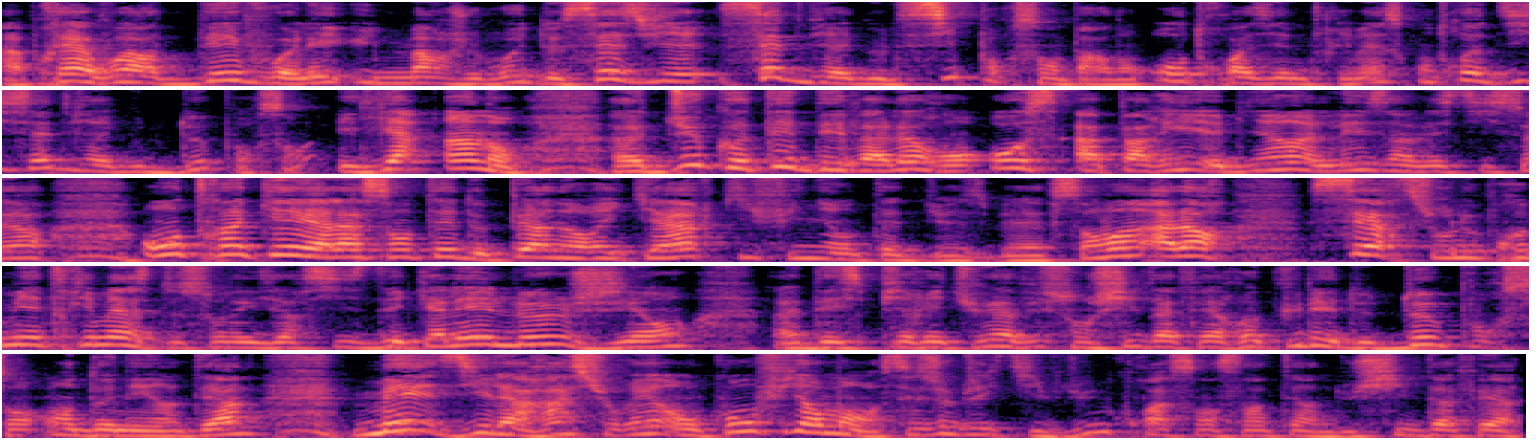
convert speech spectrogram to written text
après avoir dévoilé une marge brute de 7,6% pardon, au troisième trimestre contre 17,2% il y a un an. du côté des valeurs en hausse à Paris, eh bien les investisseurs ont trinqué à la santé de Pernod Ricard qui finit en tête du SBF 120. Alors, certes, sur le premier trimestre de son exercice décalé, le géant des spiritueux a vu son chiffre d'affaires reculer de 2% en données internes, mais il a rassuré en confirmant ses objectifs d'une croissance interne du chiffre d'affaires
